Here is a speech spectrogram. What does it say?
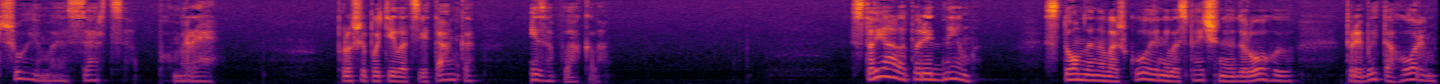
Чує моє серце, помре, прошепотіла цвітанка і заплакала. Стояла перед ним, стомлена важкою небезпечною дорогою, прибита горем.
